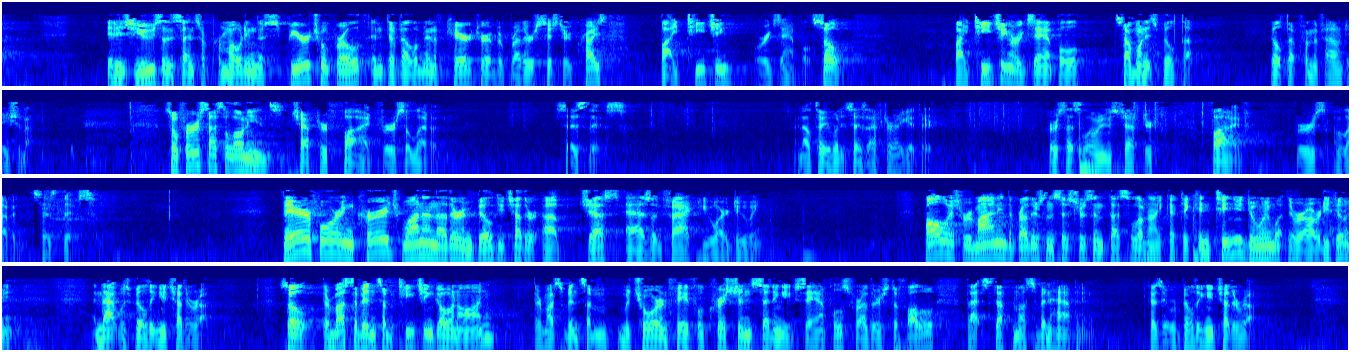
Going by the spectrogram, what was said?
It is used in the sense of promoting the spiritual growth and development of character of a brother or sister in Christ by teaching or example. So, by teaching or example, someone is built up. Built up from the foundation up. So 1 Thessalonians chapter 5 verse 11 says this. And I'll tell you what it says after I get there. 1 Thessalonians chapter 5 verse 11 says this. Therefore encourage one another and build each other up just as in fact you are doing. Paul was reminding the brothers and sisters in Thessalonica to continue doing what they were already doing. And that was building each other up. So there must have been some teaching going on. There must have been some mature and faithful Christians setting examples for others to follow. That stuff must have been happening because they were building each other up.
